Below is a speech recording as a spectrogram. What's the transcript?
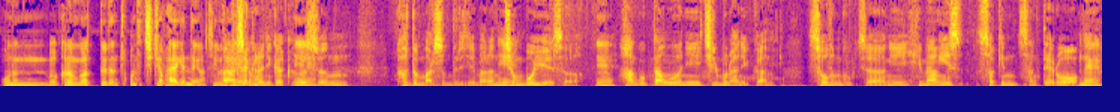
오는 뭐 그런 것들은 조금 더 지켜봐야겠네요. 지금 아, 상황에서. 그러니까 그것은 예. 거듭 말씀드리지만은 예. 정보위에서 예. 한국당 의원이 질문하니까 서훈 국장이 희망이 섞인 상태로 네.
